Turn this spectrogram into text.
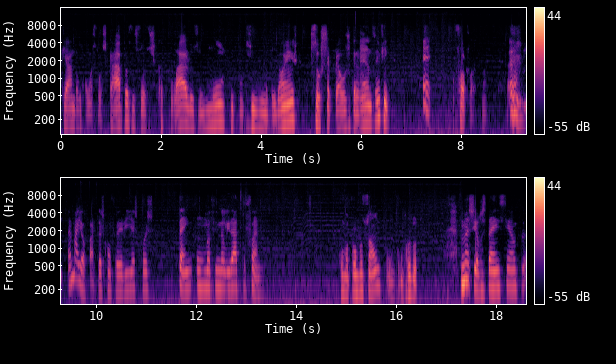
que andam com as suas capas, os seus escapulares e múltiplos medalhões, os seus chapéus grandes, enfim. É folclore? A maior parte das confrarias, pois, tem uma finalidade profana, uma promoção de um, um produto. Mas eles têm sempre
